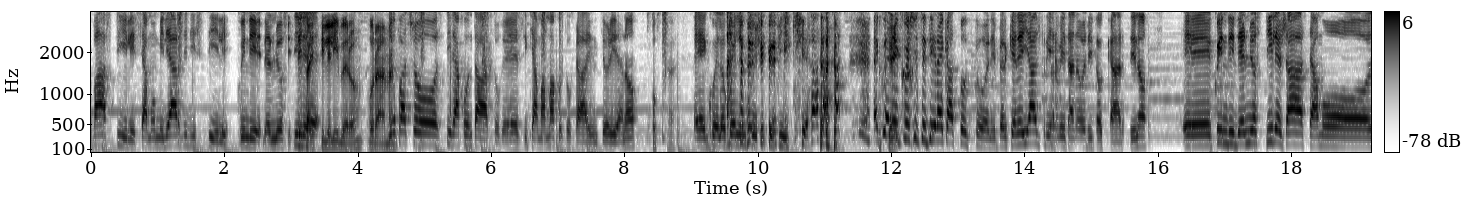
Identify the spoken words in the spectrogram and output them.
va a stili, siamo miliardi di stili, quindi del mio stile... Ti fai stile libero o rana? Io faccio stile a contatto, che si chiama Makoto Kai in teoria, no? Ok. È quello, quello in cui ci si picchia. è quello okay. in cui ci si tira i cazzottoni, perché negli altri evitano di toccarsi, no? E quindi del mio stile già siamo...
